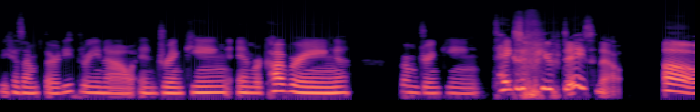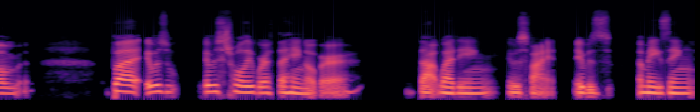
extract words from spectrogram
because I'm 33 now and drinking and recovering from drinking takes a few days now. Um but it was it was totally worth the hangover. That wedding, it was fine. It was amazing.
